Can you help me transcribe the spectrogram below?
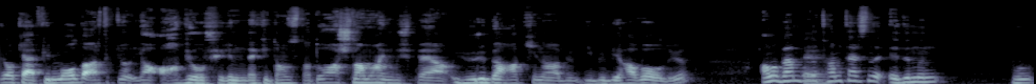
Joker filmi oldu artık diyor ya abi o filmdeki dans da doğaçlamaymış be ya. Yürü be Hakin abi gibi bir hava oluyor. Ama ben burada evet. tam tersinde Adam'ın bu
